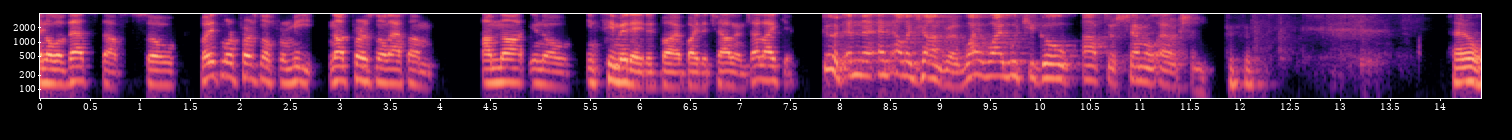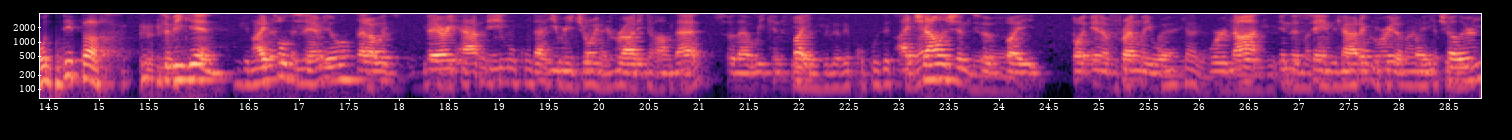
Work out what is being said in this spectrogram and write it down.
and all of that stuff. So, but it's more personal for me, not personal as I'm I'm not, you know, intimidated by by the challenge. I like it. Good. And uh, and Alexandra, why why would you go after Samuel Ericsson? Alors, au départ, to begin, I told Samuel that I was very happy that he rejoined Karate Combat so that we can fight. I challenged him to fight, but in a friendly way. We're not in the same category to fight each other,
